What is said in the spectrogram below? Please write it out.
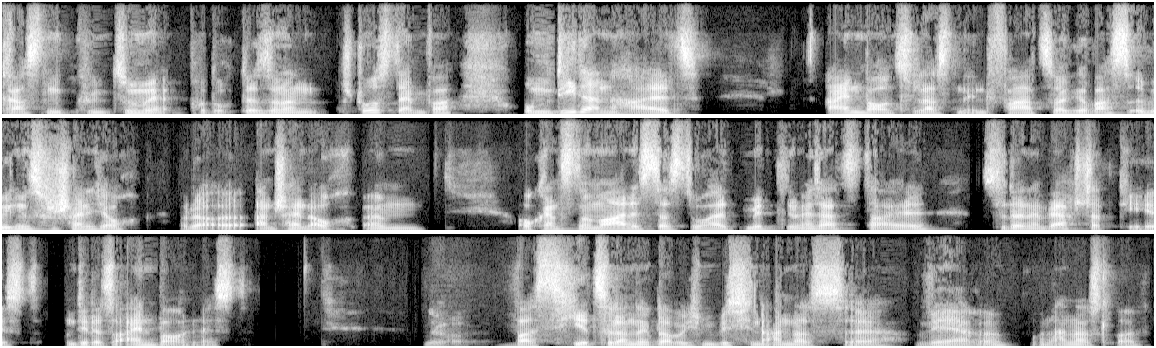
krassen Consumer-Produkte, sondern Stoßdämpfer, um die dann halt einbauen zu lassen in Fahrzeuge, was übrigens wahrscheinlich auch oder äh, anscheinend auch, ähm, auch ganz normal ist, dass du halt mit dem Ersatzteil zu deiner Werkstatt gehst und dir das einbauen lässt. Ja. Was hierzulande, glaube ich, ein bisschen anders äh, wäre und anders läuft.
